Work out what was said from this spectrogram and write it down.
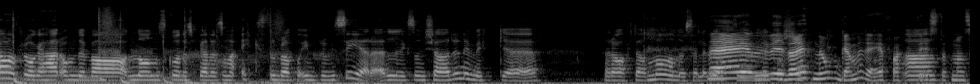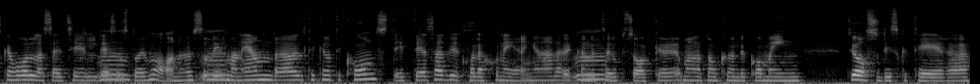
Jag har en fråga här om det var någon skådespelare som var extra bra på att improvisera eller liksom körde ni mycket rakt av manus? Eller vet Nej, du, eller vi kanske- var rätt noga med det faktiskt. Ja. Att man ska hålla sig till det som Mm. står i manus. Och vill man ändra eller tycker något är konstigt. Dels hade vi kollationeringarna där vi kunde Mm. ta upp saker. Men att de kunde komma in till oss och diskutera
